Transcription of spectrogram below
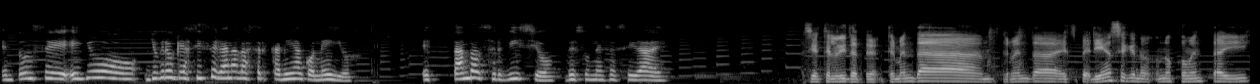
Entonces, ellos, yo creo que así se gana la cercanía con ellos, estando al servicio de sus necesidades. Así es, Telorita, tremenda, tremenda experiencia que nos comenta ahí,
